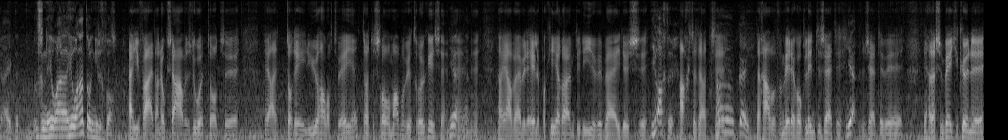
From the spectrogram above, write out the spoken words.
Kijk, dat, dat, is een heel, heel aantal in ieder geval. En je vaart dan ook s'avonds door tot... Uh, ja, tot 1 uur, half 2, hè, dat de stroom allemaal weer terug is. En, ja, en uh, nou ja, we hebben de hele parkeerruimte die hier weer bij. Dus, uh, hier achter? Achter dat. Uh, oh, okay. Dan gaan we vanmiddag ook linten zetten. Ja. Zetten we, ja, dat ze een beetje kunnen,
